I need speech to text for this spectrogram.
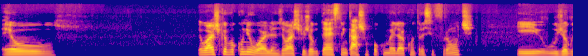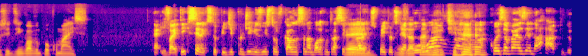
Eu eu acho que eu vou com o New Orleans. Eu acho que o jogo terrestre encaixa um pouco melhor contra esse front e o jogo se desenvolve um pouco mais. É, e vai ter que ser, né? Que se tu pedir pro James Winston ficar lançando a bola contra a secundária é, dos Patriots, que exatamente. é boa, a, a, coisa vai azedar rápido.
